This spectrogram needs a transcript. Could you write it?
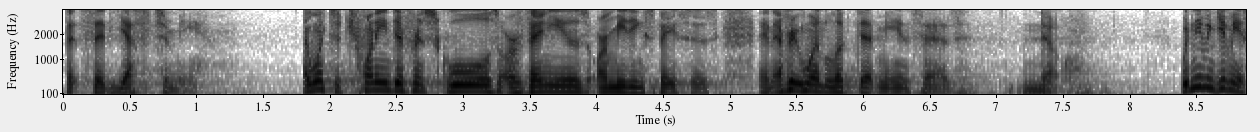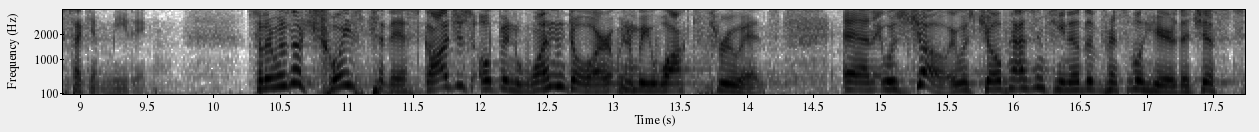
that said yes to me. I went to 20 different schools or venues or meeting spaces, and everyone looked at me and said, no. Wouldn't even give me a second meeting. So there was no choice to this. God just opened one door when we walked through it. And it was Joe. It was Joe Pasentino, the principal here, that just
